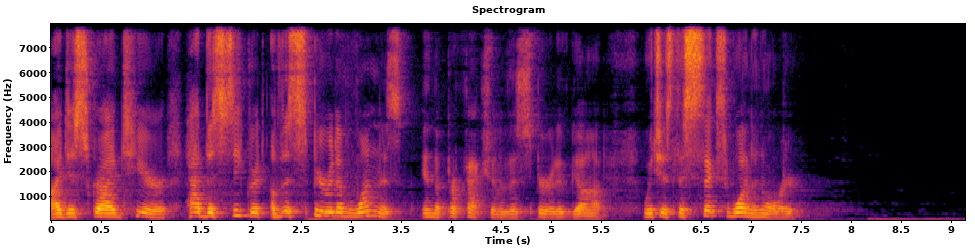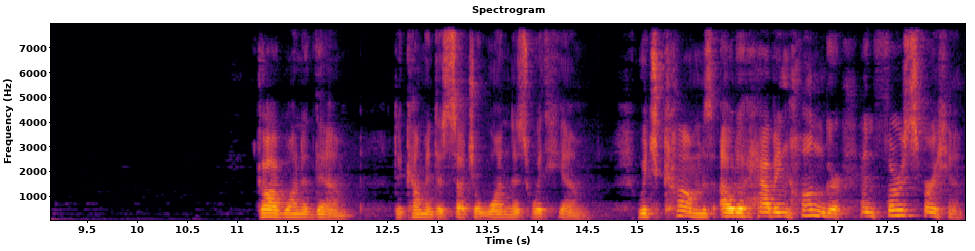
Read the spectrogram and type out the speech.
I described here, had the secret of the spirit of oneness in the perfection of the Spirit of God, which is the sixth one in order. God wanted them to come into such a oneness with Him which comes out of having hunger and thirst for Him.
